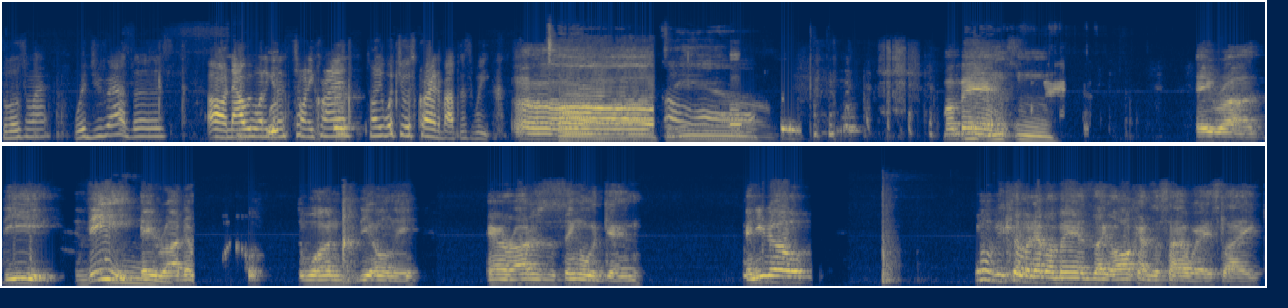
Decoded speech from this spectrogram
So those are my would you rather's. Oh, now we want to get into Tony crying. Tony, what you was crying about this week? Oh, oh. my man, A Rod, the the mm. A Rod, the one, the only. Aaron Rodgers is single again. And you know, he people be coming at my man's like all kinds of sideways, like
